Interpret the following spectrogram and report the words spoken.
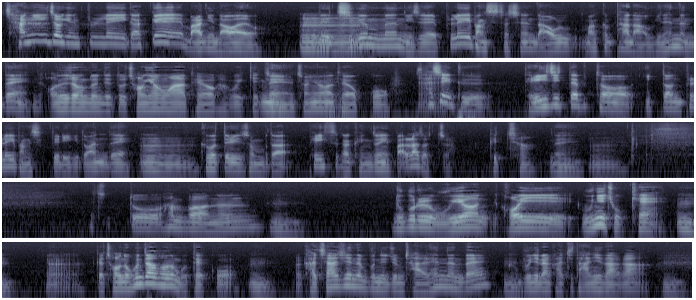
창의적인 플레이가 꽤 많이 나와요. 근데 음, 지금은 이제 플레이 방식 자체는 나올 만큼 다 나오긴 했는데 어느 정도 이제 또 정형화 되어 가고 있겠죠 네 정형화되었고 사실 그 DayZ 때부터 있던 플레이 방식들이기도 한데 음, 음 그것들이 전부 다 페이스가 굉장히 빨라졌죠. 그쵸 네. 음. 또한 번은 음. 누구를 우연 거의 운이 좋게 음. 어, 그러니까 저는 혼자서는 못했고 음. 같이 하시는 분이 좀 잘 했는데 음. 그분이랑 같이 다니다가 음.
